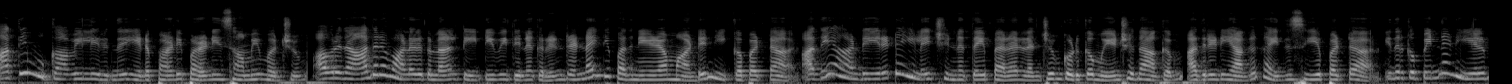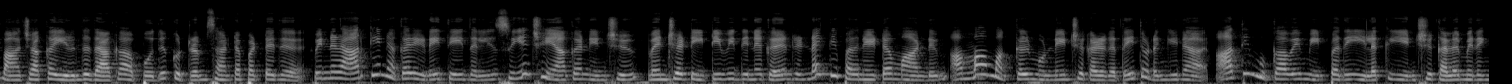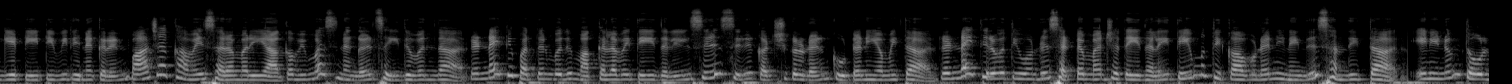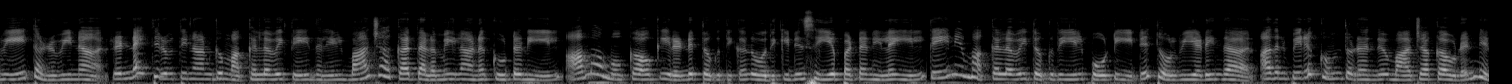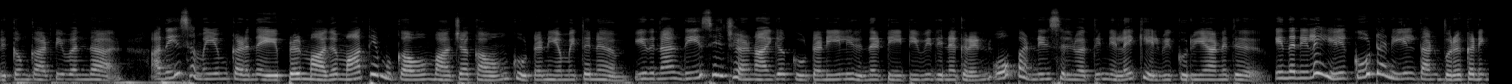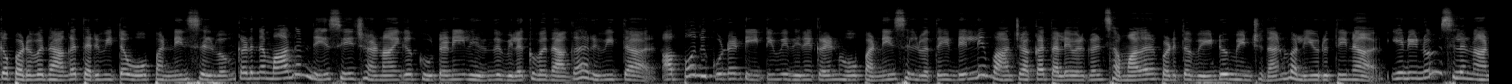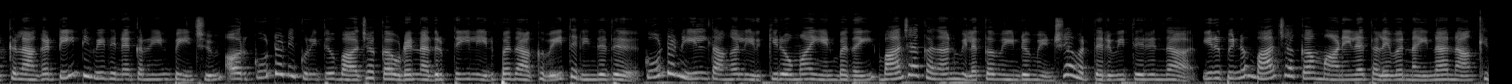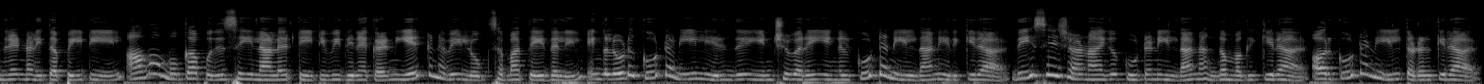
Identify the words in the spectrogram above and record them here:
அதிமுகவில் இருந்து எடப்பாடி பழனிசாமி மற்றும் அவரது ஆதரவாளர்களால் டிடிவி தினகரன் இரண்டாயிரத்தி பதினேழாம் ஆண்டு நீக்கப்பட்டார். அதே ஆண்டு இரட்டை இலை சின்னத்தை பெற லஞ்சம் கொடுக்க முயன்றதாக அதிரடியாக கைது செய்யப்பட்டார். இதற்கு பின்னணியில் பாஜக இருந்ததாக அப்போது குற்றம் சாட்டப்பட்டது. பின்னர் ஆர்கே நகர் இடைத்தேர்தலில் சுயேட்சையாக நின்று வென்ற டிடிவி தினகரன் இரண்டாயிரத்தி பதினெட்டாம் ஆண்டு அம்மா மக்கள் முன்னேற்ற கழகத்தை தொடங்கினார். அதிமுகவை மீட்பதே இலக்கு என்று களமிறங்கிய டிடிவி தினகரன் பாஜகவை சரமரியாக விமர்சனங்கள் செய்து வந்தார். இரண்டாயிரத்தி பத்தொன்பது மக்களவை தேர்தலில் சிறு சிறு கட்சிகளுடன் கூட்டணி அமைத்தார். இரண்டாயிரத்தி இருபத்தி ஒன்று சட்டமன்ற தேர்தலை தேமுதிகவுடன் இணைந்து சந்தித்தார். எனினும் தோல்வியை தழுவினார். இரண்டாயிரத்தி இருபத்தி நான்கு மக்களவை தேர்தலில் பாஜக தலைமையிலான கூட்டணியில் அமமுகவுக்கு இரண்டு தொகுதிகள் ஒதுக்கீடு செய்யப்பட்ட நிலையில் தேனி மக்களவை தொகுதியில் போட்டியிட்டு தோல்வியடைந்தார். அதன் பிறகும் தொடர்ந்து பாஜகவுடன் ஆதிக்கம் காட்டி வந்தார். அதே சமயம் கடந்த ஏப்ரல் மாதம் அதிமுகவும் பாஜகவும் கூட்டணி அமைத்தன. இதனால் தேசிய ஜனநாயக கூட்டணியில் இருந்த டிடிவி தினகரன் ஓ பன்னீர்செல்வத்தின் நிலை கேள்விக்குறியானது. இந்த நிலையில் கூட்டணியில் தான் புறக்கணிக்கப்படுவதாக தெரிவித்த ஓ பன்னீர்செல்வம் கடந்த மாதம் தேசிய ஜனநாயக கூட்டணியில் இருந்து விலக்குவதாக அறிவித்தார். அப்போது கூட டிடிவி தினகரன் ஓ பன்னீர்செல்வத்தை டெல்லி பாஜக தலைவர்கள் சமாதானப்படுத்த வேண்டும் என்றுதான் வலியுறுத்தினார். எனினும் சில நாட்களாக டிடிவி தினகரனின் பேச்சும் அவர் கூட்டணி குறித்து பாஜகவுடன் அதிருப்தியில் இருப்பதாகவே தெரிந்தது. கூட்டணியில் தாங்கள் இருக்கிறோமா என்பதை பாஜக தான் விளக்க வேண்டும் என்று அவர் தெரிவித்திருந்தார். இருப்பினும் பாஜக மாநில தலைவர் நைனா நாகேந்திரன் அளித்த பேட்டியில் அமமுக பொதுச் செயலாளர் டிடிவி தினகரன் ஏற்கனவே லோக்சபா தேர்தலில் எங்களோடு கூட்டணியில் இருந்து இன்று வரை எங்கள் கூட்டணியில் தான் இருக்கிறார். தேசிய ஜனநாயக கூட்டணியில் தான் அங்கம் வகிக்கிறார். அவர் கூட்டணியில் தொடர்கிறார்.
